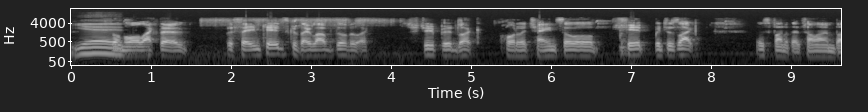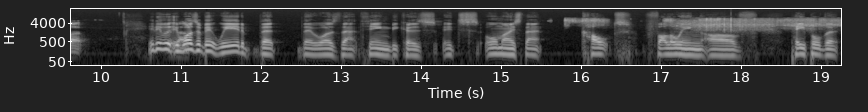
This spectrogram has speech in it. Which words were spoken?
Yeah, from all like the the scene kids because they loved all the like stupid like a chainsaw shit, which was like it was fun at that time, but It, it, wa- it was a bit weird that there was that thing because it's almost that cult following of people that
